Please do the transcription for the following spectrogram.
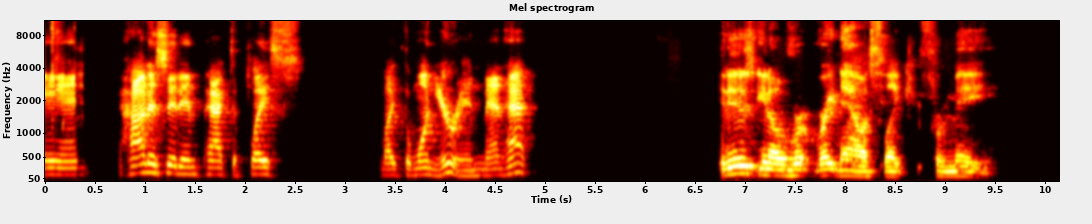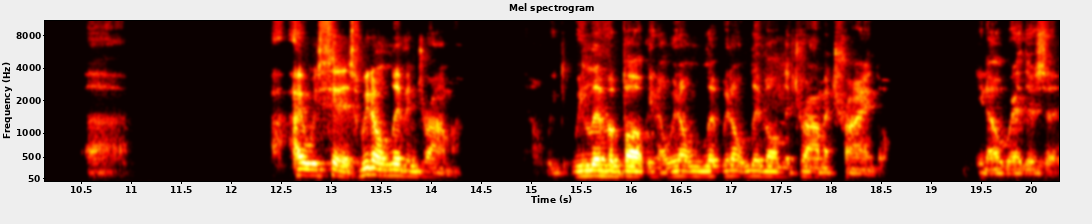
And how does it impact a place like the one you're in, Manhattan? It is, you know, r- right now it's like for me, uh, I always say this: we don't live in drama. we we live above. You know, we don't we don't live on the drama triangle. You know, where there's a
